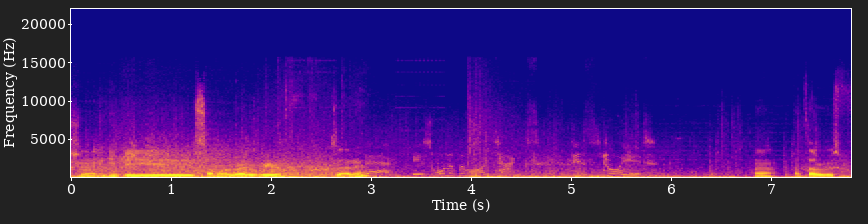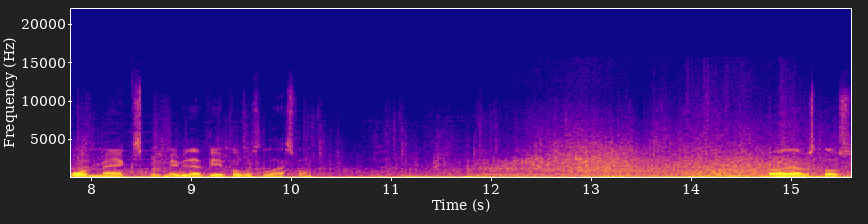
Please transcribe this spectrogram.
shouldn't he be somewhere right over here? Is that it? There is one of the more tanks. Destroy it. Huh. I thought it was four mechs, but maybe that vehicle was the last one. Oh, that was close.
